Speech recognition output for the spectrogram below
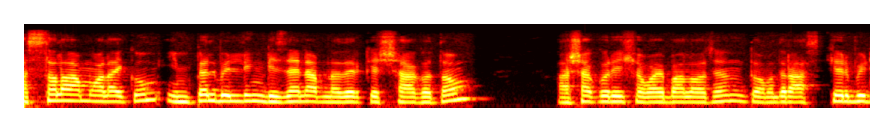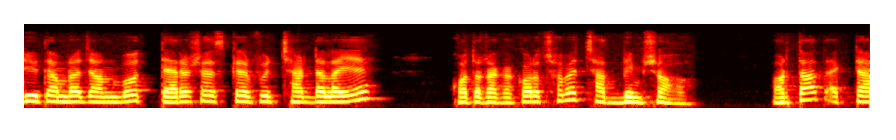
আসসালামু আলাইকুম। ইম্পেল বিল্ডিং ডিজাইন আপনাদেরকে স্বাগতম। আশা করি সবাই ভালো আছেন। তো আমাদের আজকের ভিডিওতে আমরা জানব তেরোশো স্কোয়ার ফুট ছাদ ডালাইয়ে কত টাকা খরচ হবে ছাদ বিম সহ। অর্থাৎ একটা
